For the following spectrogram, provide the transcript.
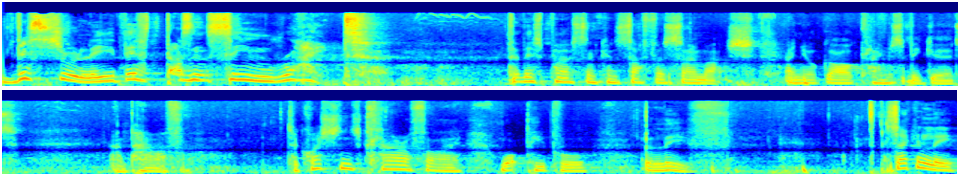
viscerally, this doesn't seem right that this person can suffer so much and your God claims to be good and powerful. So questions clarify what people believe. Secondly,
